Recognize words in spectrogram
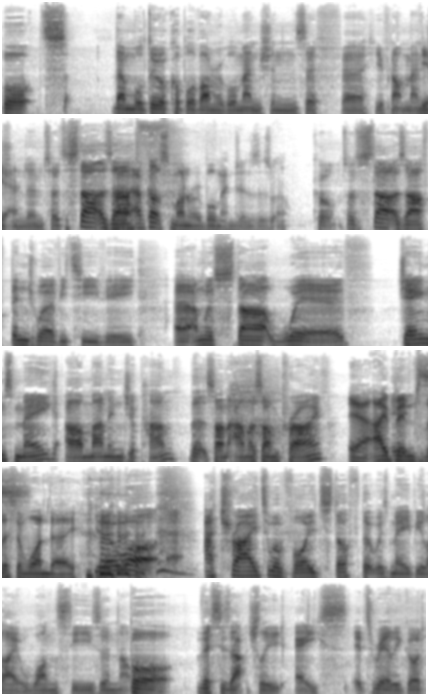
but then we'll do a couple of honourable mentions if uh, you've not mentioned them. So to start us Uh, off, I've got some honourable mentions as well. Cool. So to start us off, binge-worthy TV. Uh, I'm going to start with James May, our man in Japan, that's on Amazon Prime. Yeah, I binged It's- this in one day. You know what? I tried to avoid stuff that was maybe like one season, but this is actually ace. It's really good.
